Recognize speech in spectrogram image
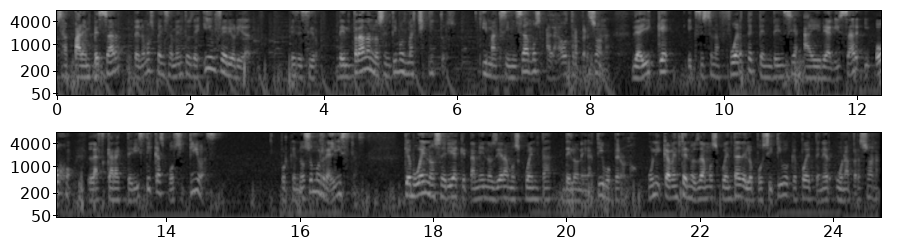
o sea, para empezar, tenemos pensamientos de inferioridad. Es decir, de entrada nos sentimos más chiquitos y maximizamos a la otra persona. De ahí que existe una fuerte tendencia a idealizar y, ojo, las características positivas, porque no somos realistas. Qué bueno sería que también nos diéramos cuenta de lo negativo, pero no. Únicamente nos damos cuenta de lo positivo que puede tener una persona.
